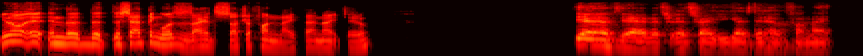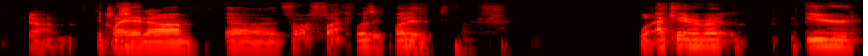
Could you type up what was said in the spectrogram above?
you know, and the, the the sad thing was is I had such a fun night that night too. Yeah, yeah, that's that's right. You guys did have a fun night. Um it just Playing um uh oh, fuck, what was it? What is it? what I can't even remember beer.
